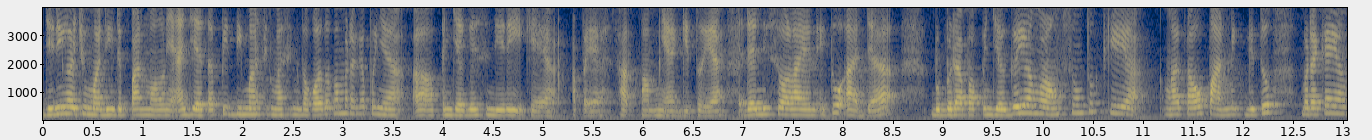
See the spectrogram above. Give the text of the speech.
jadi nggak cuma di depan mallnya aja tapi di masing-masing toko itu kan mereka punya uh, penjaga sendiri kayak apa ya satpamnya gitu ya. Dan di swalayan itu ada beberapa penjaga yang langsung tuh kayak nggak tahu panik gitu. Mereka yang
